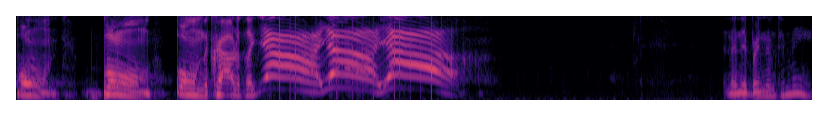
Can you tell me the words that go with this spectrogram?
Boom, boom, boom. The crowd is like, yeah, yeah, yeah. And then they bring them to me.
